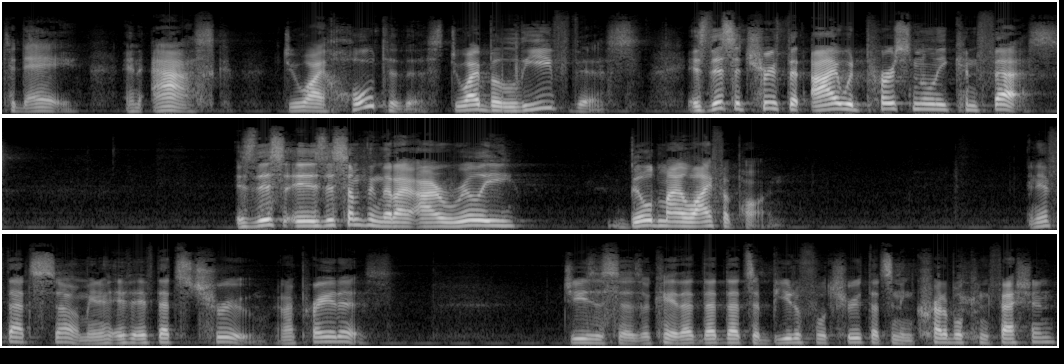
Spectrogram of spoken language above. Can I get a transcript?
today and ask Do I hold to this? Do I believe this? Is this a truth that I would personally confess? Is this, is this something that I, I really build my life upon? And if that's so, I mean, if, if that's true, and I pray it is, Jesus says, okay, that, that, that's a beautiful truth. That's an incredible confession.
